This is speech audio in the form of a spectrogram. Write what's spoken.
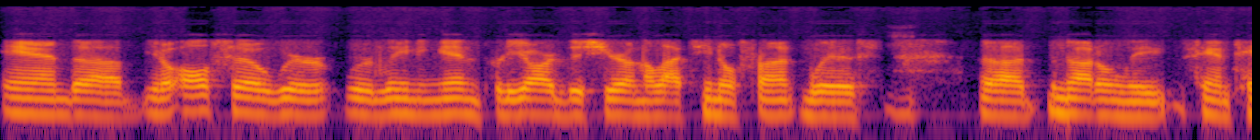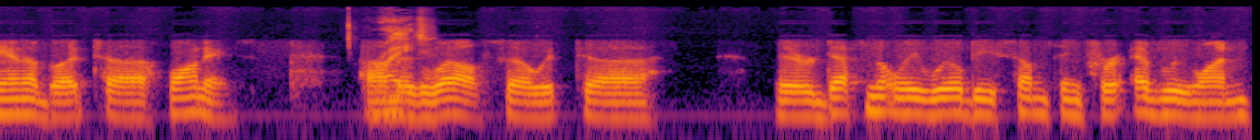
and, uh, you know, also we're, we're leaning in pretty hard this year on the Latino front with, uh, not only Santana, but, uh, Juanes, um, Right. as well. So it, uh, there definitely will be something for everyone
